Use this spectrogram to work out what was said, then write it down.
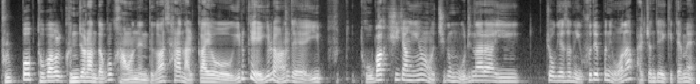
불법 도박을 근절한다고 강원랜드가 살아날까요? 이렇게 얘기를 하는데 이 부- 도박 시장이요. 지금 우리나라 이 쪽에서는 이 휴대폰이 워낙 발전되어 있기 때문에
